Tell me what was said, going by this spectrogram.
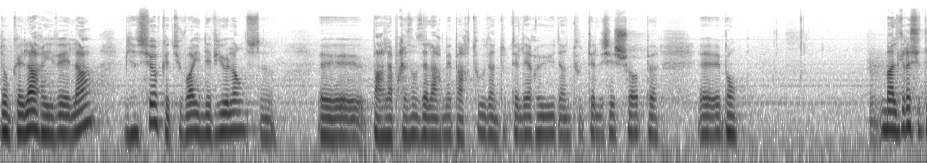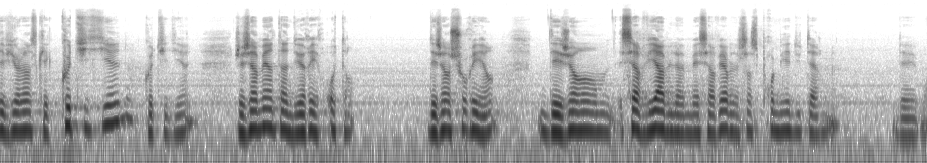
Donc elle arrivait là, bien sûr que tu vois une violence euh, par la présence de l'armée partout, dans toutes les rues, dans toutes les échoppes. Euh, bon, malgré cette violence qui est quotidienne, quotidienne, j'ai jamais entendu rire autant. Des gens souriants, des gens serviables, mais serviables dans le sens premier du terme. Des, bon.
